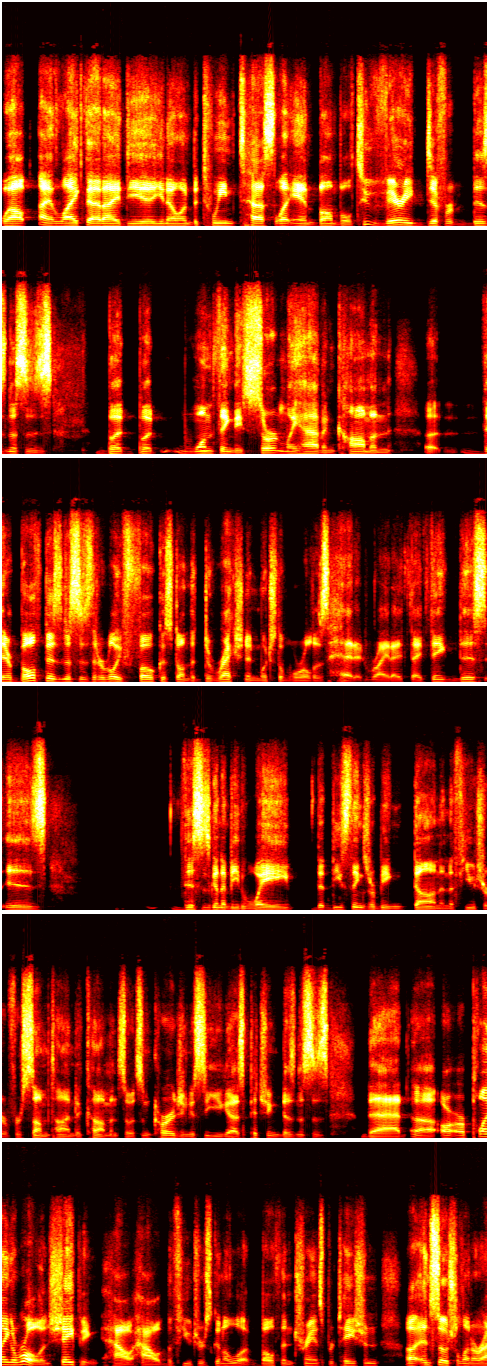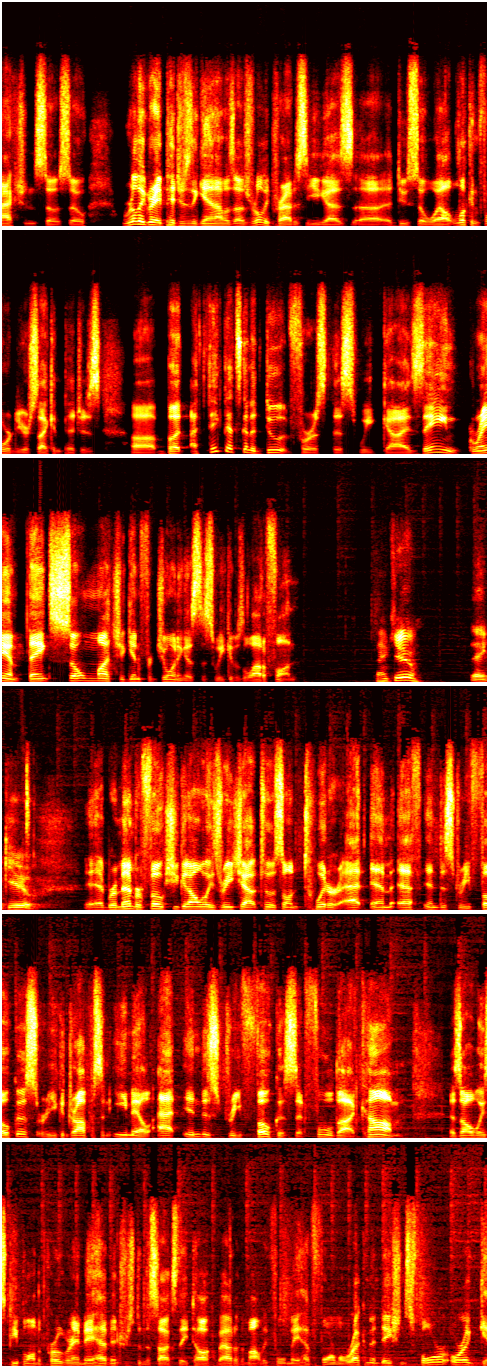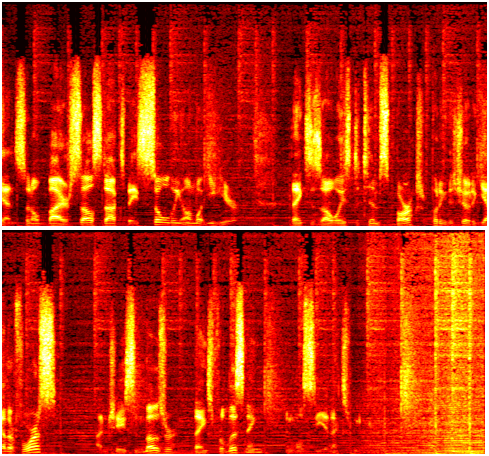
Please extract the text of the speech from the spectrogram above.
Well, I like that idea, you know, and between Tesla and Bumble, two very different businesses, but but one thing they certainly have in common, uh, they're both businesses that are really focused on the direction in which the world is headed, right? I, th- I think this is this is going to be the way that these things are being done in the future for some time to come. And so it's encouraging to see you guys pitching businesses that uh, are, are, playing a role in shaping how how the future is going to look, both in transportation uh, and social interaction. So so really great pitches again. I was I was really proud to see you guys uh, do so well. Looking forward to your second pitches. Uh, but I think that's going to do it for us this week, guys. Zane Graham, thanks so much again for joining us this week. It was a lot of fun. Thank you. Thank you. Uh, remember, folks, you can always reach out to us on Twitter at MF Industry Focus, or you can drop us an email at industryfocus at fool.com. As always, people on the program may have interest in the stocks they talk about, and the Motley Fool may have formal recommendations for or against, so don't buy or sell stocks based solely on what you hear. Thanks as always to Tim Sparks for putting the show together for us. I'm Jason Moser. Thanks for listening, and we'll see you next week.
